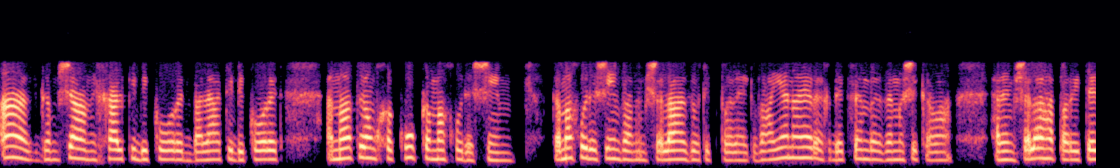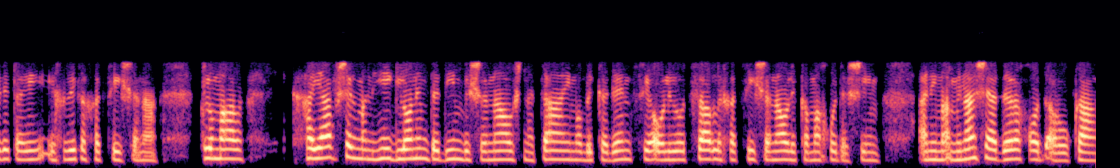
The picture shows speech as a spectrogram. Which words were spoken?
אז, גם שם, הכלתי ביקורת, בלעתי ביקורת, אמרתי להם חכו כמה חודשים. כמה חודשים והממשלה הזאת תתפרק, ועיין הערך, דצמבר זה מה שקרה. הממשלה הפריטטית ההיא החזיקה חצי שנה. כלומר, חייו של מנהיג לא נמדדים בשנה או שנתיים או בקדנציה או להיות שר לחצי שנה או לכמה חודשים. אני מאמינה שהדרך עוד ארוכה,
